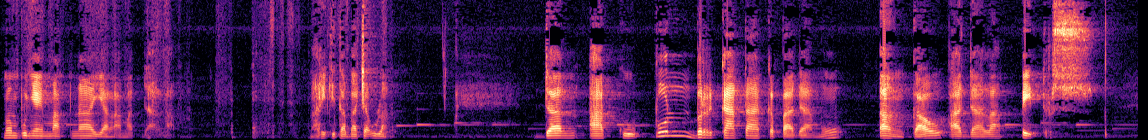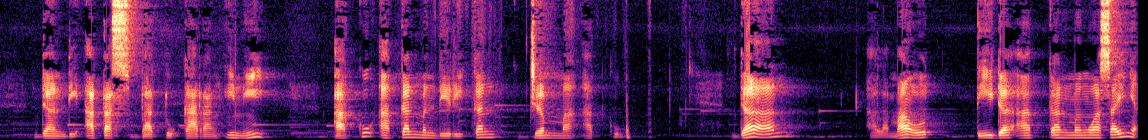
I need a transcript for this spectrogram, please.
mempunyai makna yang amat dalam. Mari kita baca ulang. Dan aku pun berkata kepadamu, engkau adalah Petrus. Dan di atas batu karang ini, aku akan mendirikan jemaatku. Dan alam maut tidak akan menguasainya.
